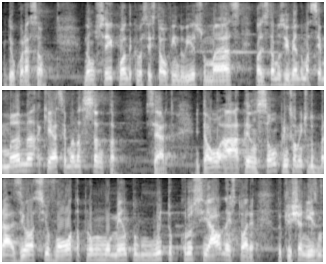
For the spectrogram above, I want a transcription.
o teu coração. Não sei quando que você está ouvindo isso, mas nós estamos vivendo uma semana que é a Semana Santa certo? Então a atenção, principalmente do Brasil, ela se volta para um momento muito crucial na história do cristianismo,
